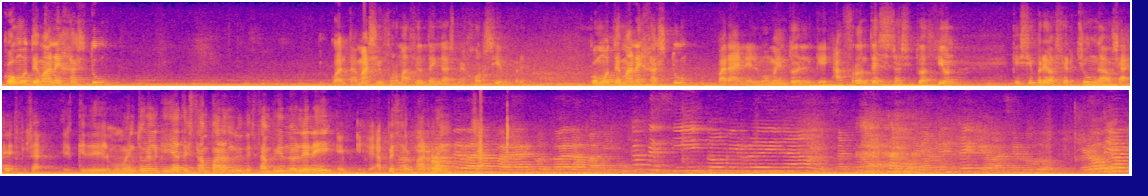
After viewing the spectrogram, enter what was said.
cómo te manejas tú. Cuanta más información tengas, mejor siempre. Cómo te manejas tú para en el momento en el que afrontes esa situación, que siempre va a ser chunga. O sea, eh, o sea, es que desde el momento en el que ya te están parando y te están pidiendo el DNI, eh, eh, ha empezado el marrón. No te O van sea, a parar con toda la mami. Un cafecito, mi reina. O sea, no, obviamente que va a ser duro. Pero obviamente,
